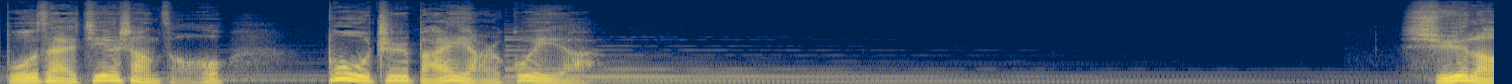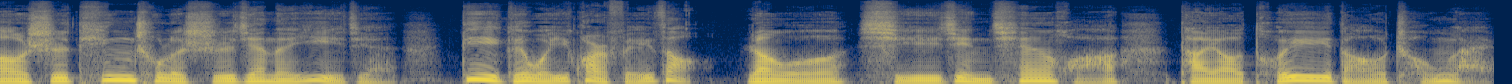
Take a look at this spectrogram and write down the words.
不在街上走，不知白眼贵呀！”徐老师听出了时间的意见，递给我一块肥皂，让我洗尽铅华。他要推倒重来。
